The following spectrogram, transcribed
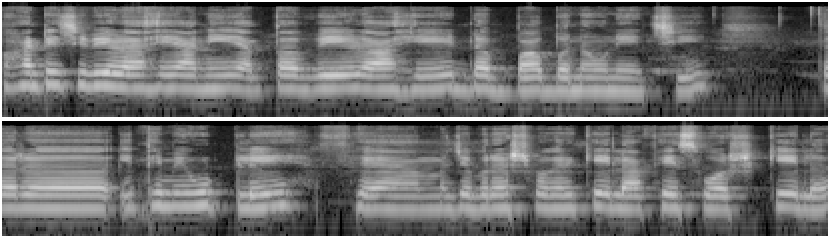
पहाटेची वेळ आहे आणि आता वेळ आहे डब्बा बनवण्याची. तर इथे मी उठले फे म्हणजे ब्रश वगैरे केला फेस वॉश केलं.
